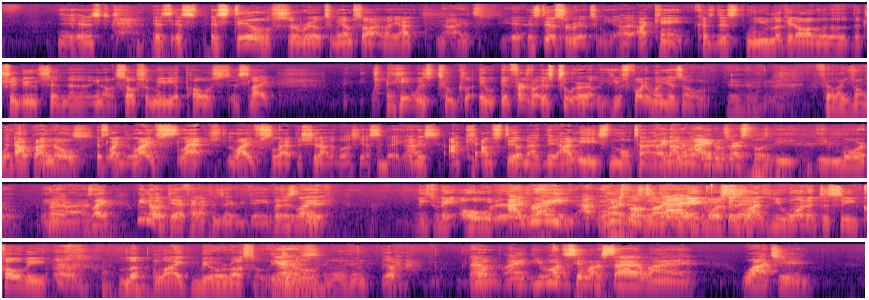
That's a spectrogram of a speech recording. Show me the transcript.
Yeah, it's it's it's it's still surreal to me. I'm sorry, like I. No, it's yeah. it's still surreal to me. I, I can't because this when you look at all of the, the tributes and the you know the social media posts, it's like he was too. It, it, first of all, it was too early. He was 41 years old. Yeah. Mm-hmm. feel like you're gonna wake I, up. I know it's like life slapped life slapped the shit out of us yesterday, and it's I am still not there. I need some more time. Like and your I idols are supposed to be immortal in right. our eyes. Like we know death happens every day, but it's like. Yeah. At least when they older, I, right? Like, I, he's right. supposed it's to like, die. It make more sense. It's like you wanted to see Kobe look like Bill Russell. Yes. You know? mm-hmm. Yep. That, like you want to see him on the sideline watching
